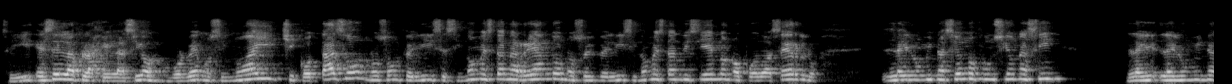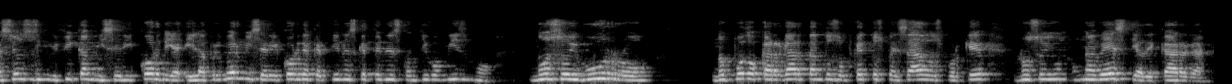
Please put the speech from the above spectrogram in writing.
¿sí? Esa es la flagelación, volvemos, si no hay chicotazo, no son felices, si no me están arreando, no soy feliz, si no me están diciendo, no puedo hacerlo. La iluminación no funciona así. La, iluminación significa misericordia y la primera misericordia que tienes que tener es contigo mismo. No soy burro, no puedo cargar tantos objetos pesados porque no soy una bestia de carga,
